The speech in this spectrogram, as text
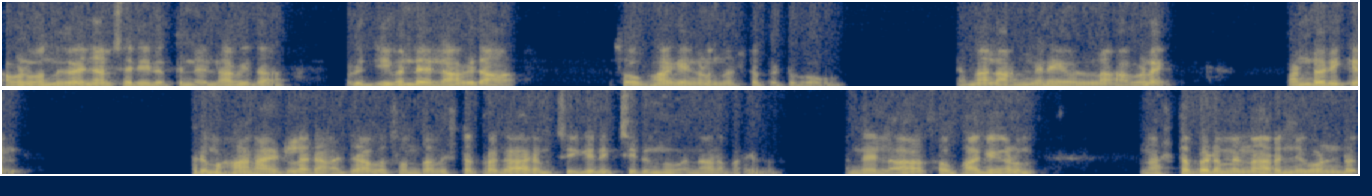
അവൾ വന്നു കഴിഞ്ഞാൽ ശരീരത്തിന്റെ എല്ലാവിധ ഒരു ജീവന്റെ എല്ലാവിധ സൗഭാഗ്യങ്ങളും നഷ്ടപ്പെട്ടു പോകും. എന്നാൽ അങ്ങനെയുള്ള അവളെ പണ്ടൊരിക്കൽ ഒരു മഹാനായിട്ടുള്ള രാജാവ് സ്വന്തം ഇഷ്ടപ്രകാരം സ്വീകരിച്ചിരുന്നു എന്നാണ് പറയുന്നത്. തന്റെ എല്ലാ സൗഭാഗ്യങ്ങളും നഷ്ടപ്പെടുമെന്ന് അറിഞ്ഞുകൊണ്ട്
